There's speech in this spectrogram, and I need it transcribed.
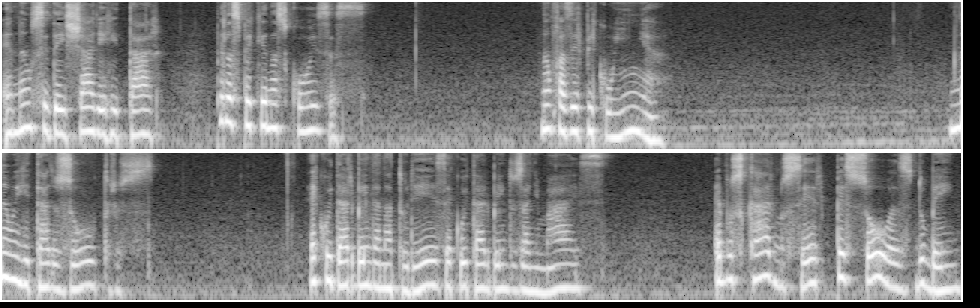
é não se deixar irritar pelas pequenas coisas, não fazer picuinha, não irritar os outros. É cuidar bem da natureza, é cuidar bem dos animais, é buscarmos ser pessoas do bem,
